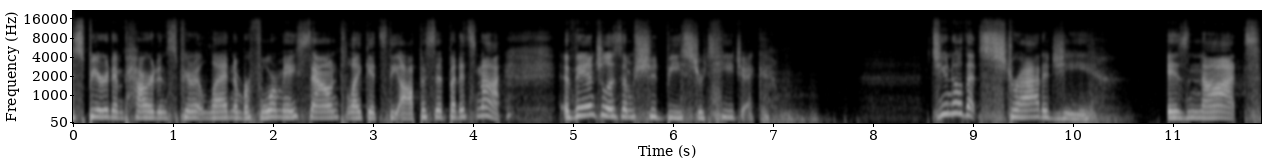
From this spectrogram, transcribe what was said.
spirit empowered and spirit led. Number four may sound like it's the opposite, but it's not. Evangelism should be strategic. Do you know that strategy is not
